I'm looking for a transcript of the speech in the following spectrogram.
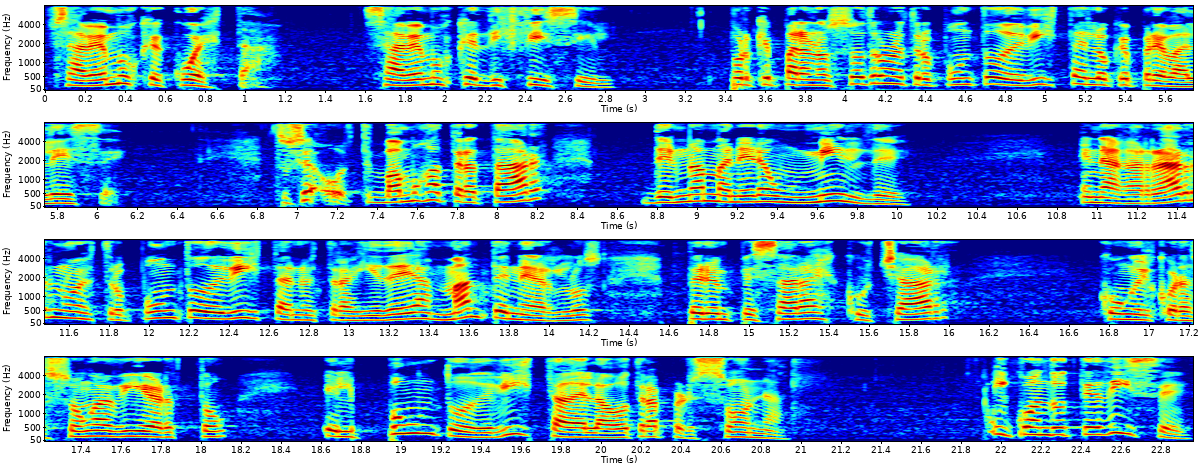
Sabemos que cuesta, sabemos que es difícil, porque para nosotros nuestro punto de vista es lo que prevalece. Entonces vamos a tratar de una manera humilde, en agarrar nuestro punto de vista, nuestras ideas, mantenerlos, pero empezar a escuchar con el corazón abierto el punto de vista de la otra persona. Y cuando te dice,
